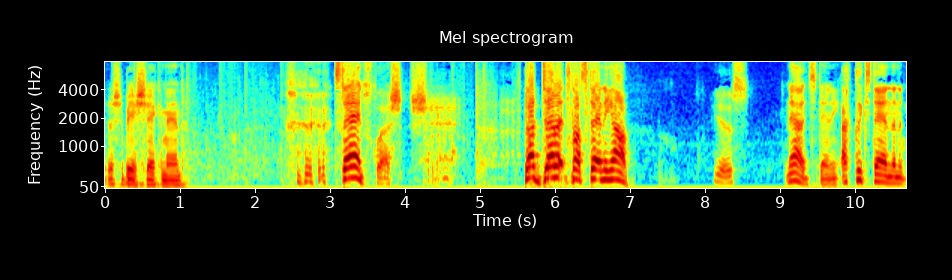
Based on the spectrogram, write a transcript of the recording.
There should be a share command. Stand! Slash share. God damn it, it's not standing up! Yes. Now it's standing. I clicked stand, then it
